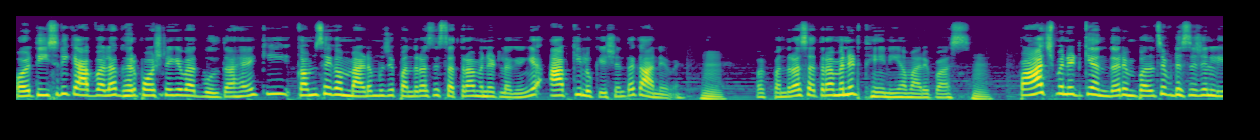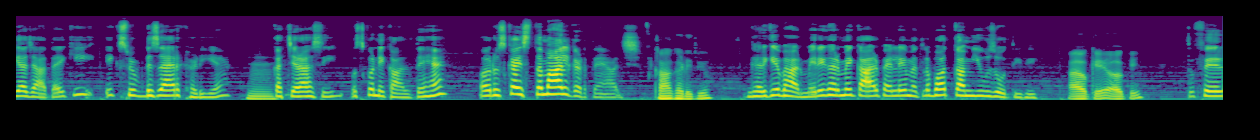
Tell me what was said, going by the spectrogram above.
और तीसरी कैब वाला घर पहुँचने के बाद बोलता है कि कम से कम मैडम मुझे पंद्रह से सत्रह मिनट लगेंगे आपकी लोकेशन तक आने में। हम्म। और पंद्रह सत्रह मिनट थे नहीं हमारे पास। हम्म। पाँच मिनट के अंदर इम्पल्सिव डिसीज़न लिया जाता है कि एक स्विफ्ट डिज़ायर खड़ी है हम्म। कचरा सी उसको निकालते हैं और उसका इस्तेमाल करते हैं आज। कहाँ खड़ी थी घर के बाहर। मेरे घर में कार पहले मतलब बहुत कम यूज़ होती थी। ओके ओके तो फिर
